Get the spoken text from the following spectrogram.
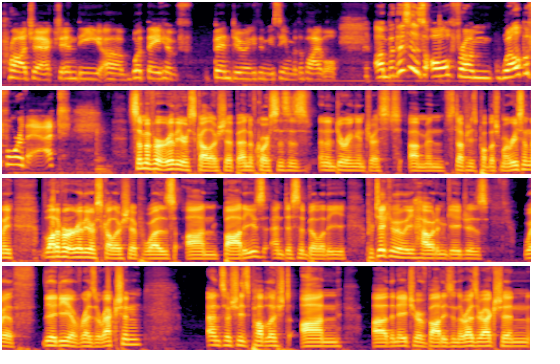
Project and the uh, what they have been doing at the Museum of the Bible. Um, but this is all from well before that. Some of her earlier scholarship, and of course, this is an enduring interest um, in stuff she's published more recently. A lot of her earlier scholarship was on bodies and disability, particularly how it engages with the idea of resurrection. And so she's published on uh, the nature of bodies in the resurrection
